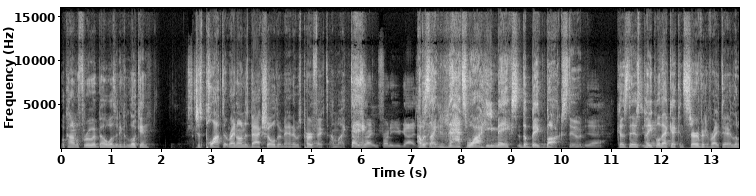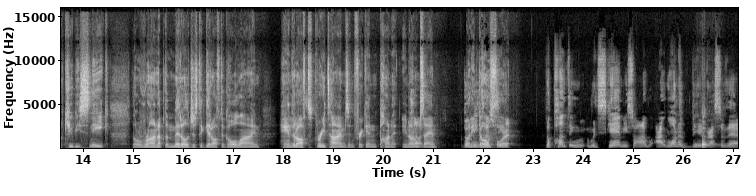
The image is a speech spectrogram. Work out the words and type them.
O'Connell threw it. Bell wasn't even looking. Just plopped it right on his back shoulder, man. It was perfect. I'm like, That was right in front of you guys. I was like, that's why he makes the big bucks, dude. yeah, Because there's he people that get conservative right there. A little QB sneak, little run up the middle just to get off the goal line, hand it Yeah. off three times and freaking punt it. You know what I'm saying? But, he goes for it. The punting would scare me, so I I want to be aggressive there.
